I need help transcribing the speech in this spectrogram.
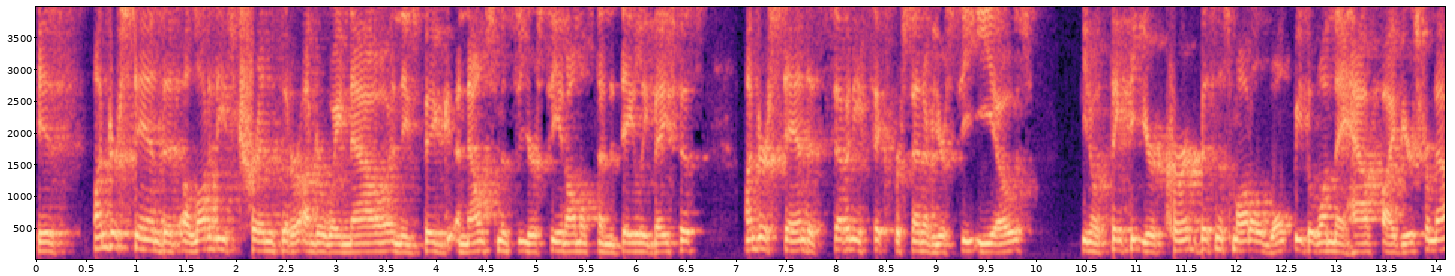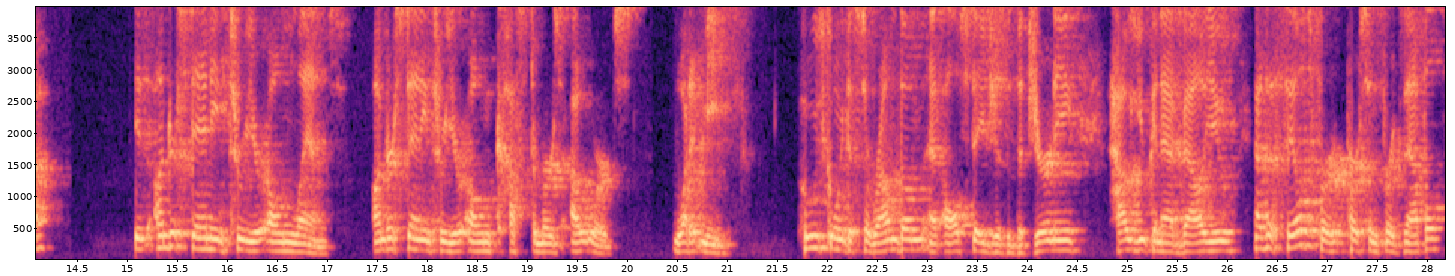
is understand that a lot of these trends that are underway now and these big announcements that you're seeing almost on a daily basis, understand that 76% of your CEOs you know think that your current business model won't be the one they have five years from now is understanding through your own lens understanding through your own customers outwards what it means. Who's going to surround them at all stages of the journey how you can add value. As a salesperson for example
